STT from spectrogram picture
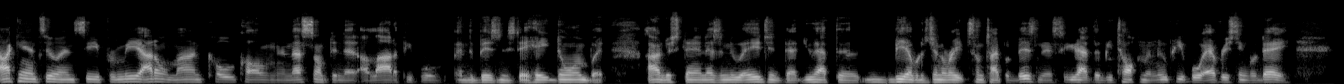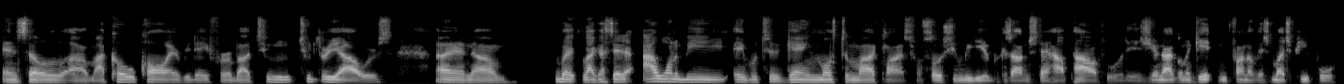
I can too. And see, for me, I don't mind cold calling, and that's something that a lot of people in the business they hate doing. But I understand as a new agent that you have to be able to generate some type of business. You have to be talking to new people every single day, and so um, I cold call every day for about two, two, three hours, and um, but like I said, I want to be able to gain most of my clients from social media because I understand how powerful it is. You're not going to get in front of as much people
